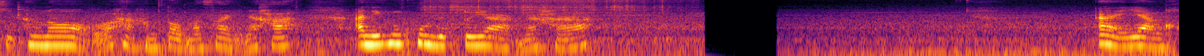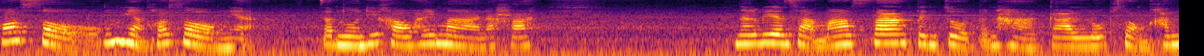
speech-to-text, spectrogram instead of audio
คิดข้างนอกแล้วหาคำตอบมาใส่นะคะ อันนี้คุณครูยกตัวอย่างนะคะอะอย่างข้อ 2 อย่างข้อ 2 เนี่ยจำนวนที่เขาให้มานะคะ นักเรียนสามารถสร้างเป็นโจทย์ปัญหาการลบ 2 ขั้น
